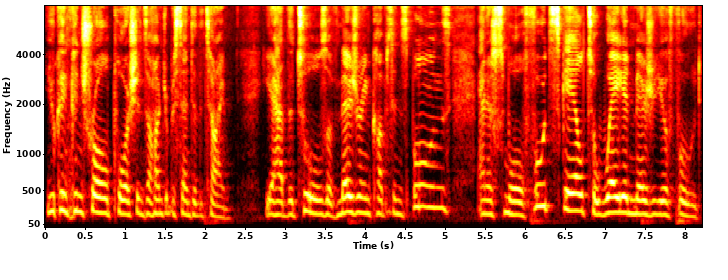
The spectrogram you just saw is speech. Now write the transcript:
you can control portions 100% of the time. You have the tools of measuring cups and spoons and a small food scale to weigh and measure your food.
